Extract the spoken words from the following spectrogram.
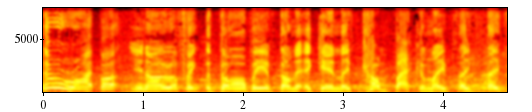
They're all right, but you know, I think the Derby have done it again. They've come back and they've they've they've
